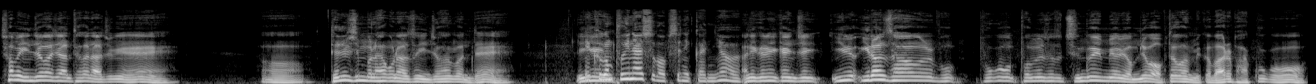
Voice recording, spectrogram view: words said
처음에 인정하지 않다가 나중에 어, 대질 신문을 하고 나서 인정한 건데 네, 그건 부인할 수가 없으니까요. 아니 그러니까 이제 이, 이런 상황을 보, 고 보면서도 증거인멸 염려가 없다고 합니까? 말을 바꾸고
